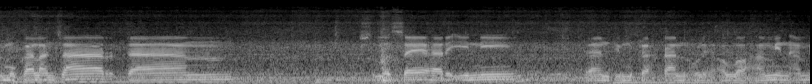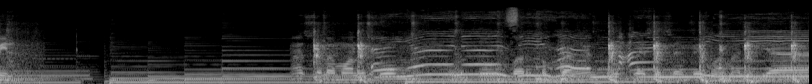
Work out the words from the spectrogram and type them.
Semoga lancar dan selesai hari ini dan dimudahkan oleh Allah. Amin amin. Assalamualaikum untuk perkembangan progres SMP Muhammadiyah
